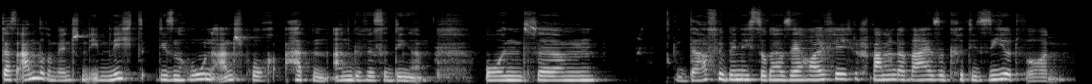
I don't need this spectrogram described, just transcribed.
dass andere Menschen eben nicht diesen hohen Anspruch hatten an gewisse Dinge. Und ähm, dafür bin ich sogar sehr häufig spannenderweise kritisiert worden.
